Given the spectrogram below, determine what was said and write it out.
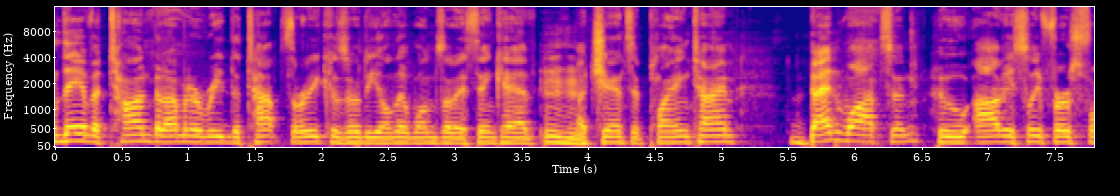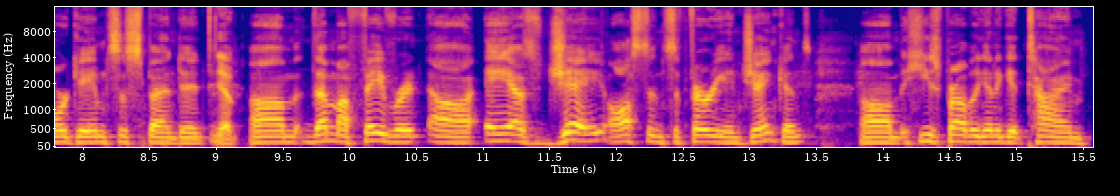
they have a ton, but I'm going to read the top three because they're the only ones that I think have Mm-hmm. a chance at playing time. Ben Watson, who obviously first four games suspended. Yep. Um, then my favorite, uh, ASJ, Austin Seferian-Jenkins. Um, he's probably going to get time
